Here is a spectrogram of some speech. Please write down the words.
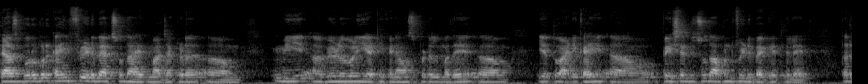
त्याचबरोबर काही फीडबॅक सुद्धा आहेत माझ्याकडं. मी वेळोवेळी या ठिकाणी हॉस्पिटलमध्ये येतो आणि काही पेशंटचे सुद्धा आपण फीडबॅक घेतलेले आहेत. तर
